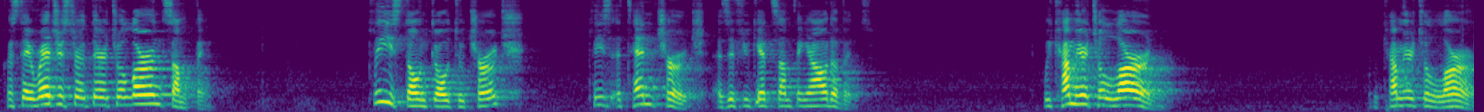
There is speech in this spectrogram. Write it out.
because they registered there to learn something. Please don't go to church. Please attend church as if you get something out of it. We come here to learn. We come here to learn.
